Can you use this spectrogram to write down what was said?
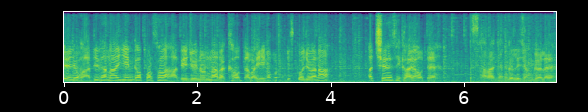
ये जो हाथी था ना ये इनका पर्सनल हाथी जो इन्होंने ना रखा होता है भाई। इसको जो है ना अच्छे से सिखाया होता है। सारा जंगल ही जंगल है।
